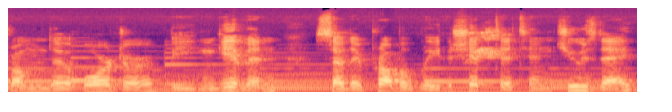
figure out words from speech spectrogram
from the order being given, so they probably shipped it in Tuesday,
